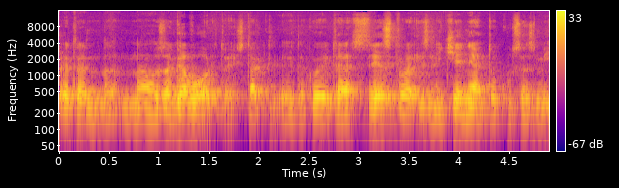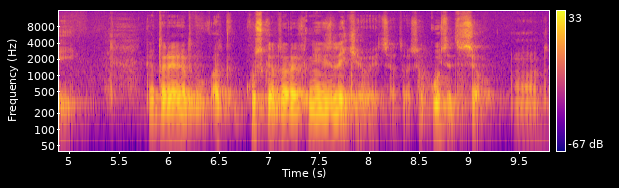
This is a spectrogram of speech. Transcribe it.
Это ну, заговор, то есть так, э, какое-то средство излечения от укуса змеи, которые, укус которых не излечивается, то есть укусит все. Вот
